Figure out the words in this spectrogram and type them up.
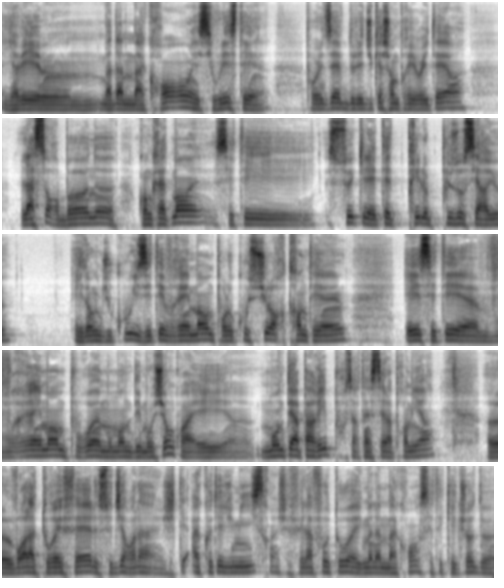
Il y avait euh, Madame Macron, et si vous voulez, c'était pour les élèves de l'éducation prioritaire. La Sorbonne, concrètement, c'était ceux qui avaient peut-être pris le plus au sérieux. Et donc, du coup, ils étaient vraiment, pour le coup, sur leur 31. Et c'était euh, vraiment pour eux un moment d'émotion. quoi. Et euh, monter à Paris, pour certains, c'était la première. Euh, voir la Tour Eiffel, se dire, voilà, j'étais à côté du ministre, j'ai fait la photo avec Madame Macron. C'était quelque chose de,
